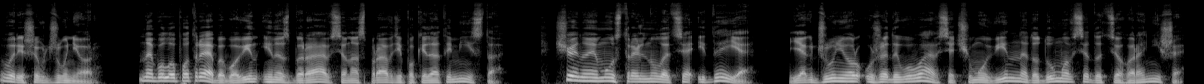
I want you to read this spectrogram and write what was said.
вирішив Джуніор. Не було потреби, бо він і не збирався насправді покидати місто. Щойно йому стрельнула ця ідея, як Джуніор уже дивувався, чому він не додумався до цього раніше.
